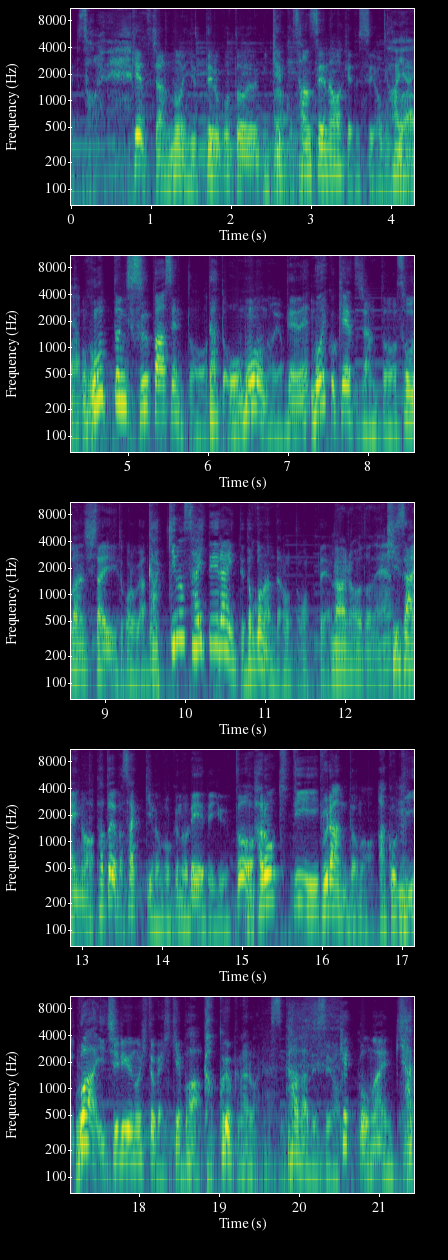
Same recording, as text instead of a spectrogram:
って。そうやね。ケイトちゃんの言ってることに結構賛成なわけですよ、僕は。いはいはい。もう本当に数パーセントだと思うのよ。でねもう一個ケイトちゃんと相談したいところが楽器の最低ラインってどこなんだろうと思って。なるほどね。機材の。例えばさっきの僕の例で言うと、ハローキティブランドのアコギは一流の人が弾けばかっこよくなるわけですよ。ただですよ。結構前に100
